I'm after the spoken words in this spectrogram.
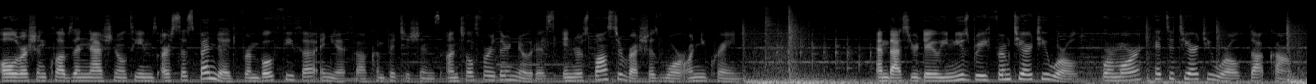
All Russian clubs and national teams are suspended from both FIFA and UEFA competitions until further notice in response to Russia's war on Ukraine. And that's your daily news brief from TRT World. For more, head to trtworld.com.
